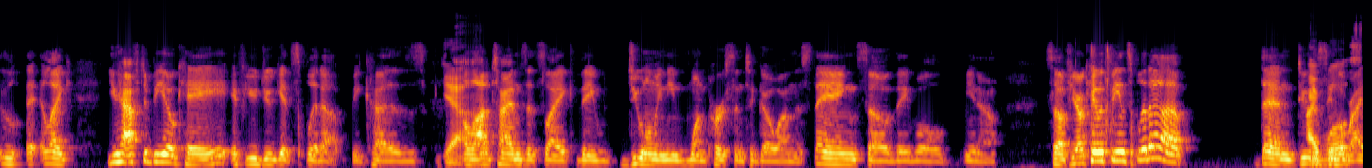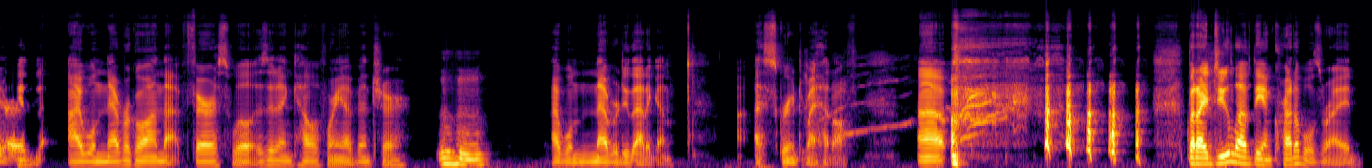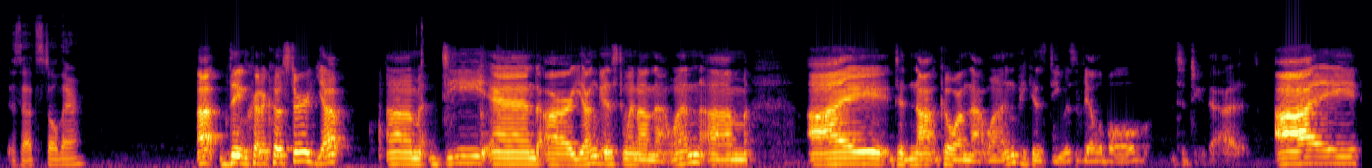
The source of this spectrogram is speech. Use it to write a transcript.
like you have to be okay if you do get split up because Yeah. a lot of times it's like they do only need one person to go on this thing so they will you know so if you're okay with being split up then do the I single rider that I will never go on that Ferris wheel. Is it in California Adventure? hmm I will never do that again. I- I screamed my head off. Uh, but I do love the Incredibles ride. Is that still there? uh, the incredicoaster yep um, d and our youngest went on that one um, i did not go on that one because d was available to do that i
